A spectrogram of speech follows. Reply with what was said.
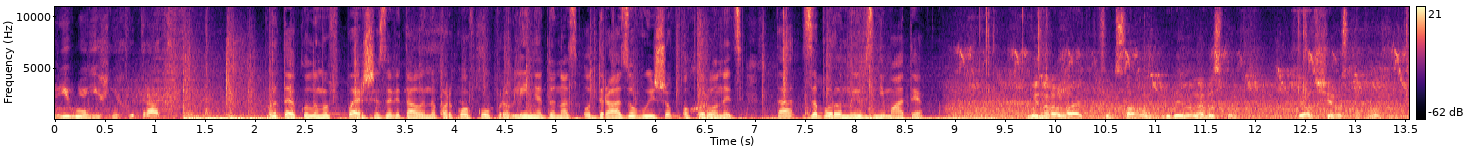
рівню їхніх витрат. Проте, коли ми вперше завітали на парковку управління, до нас одразу вийшов охоронець та заборонив знімати. Ви наражаєте цим самим людей на небезпеку. Я вас ще раз попрошу.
